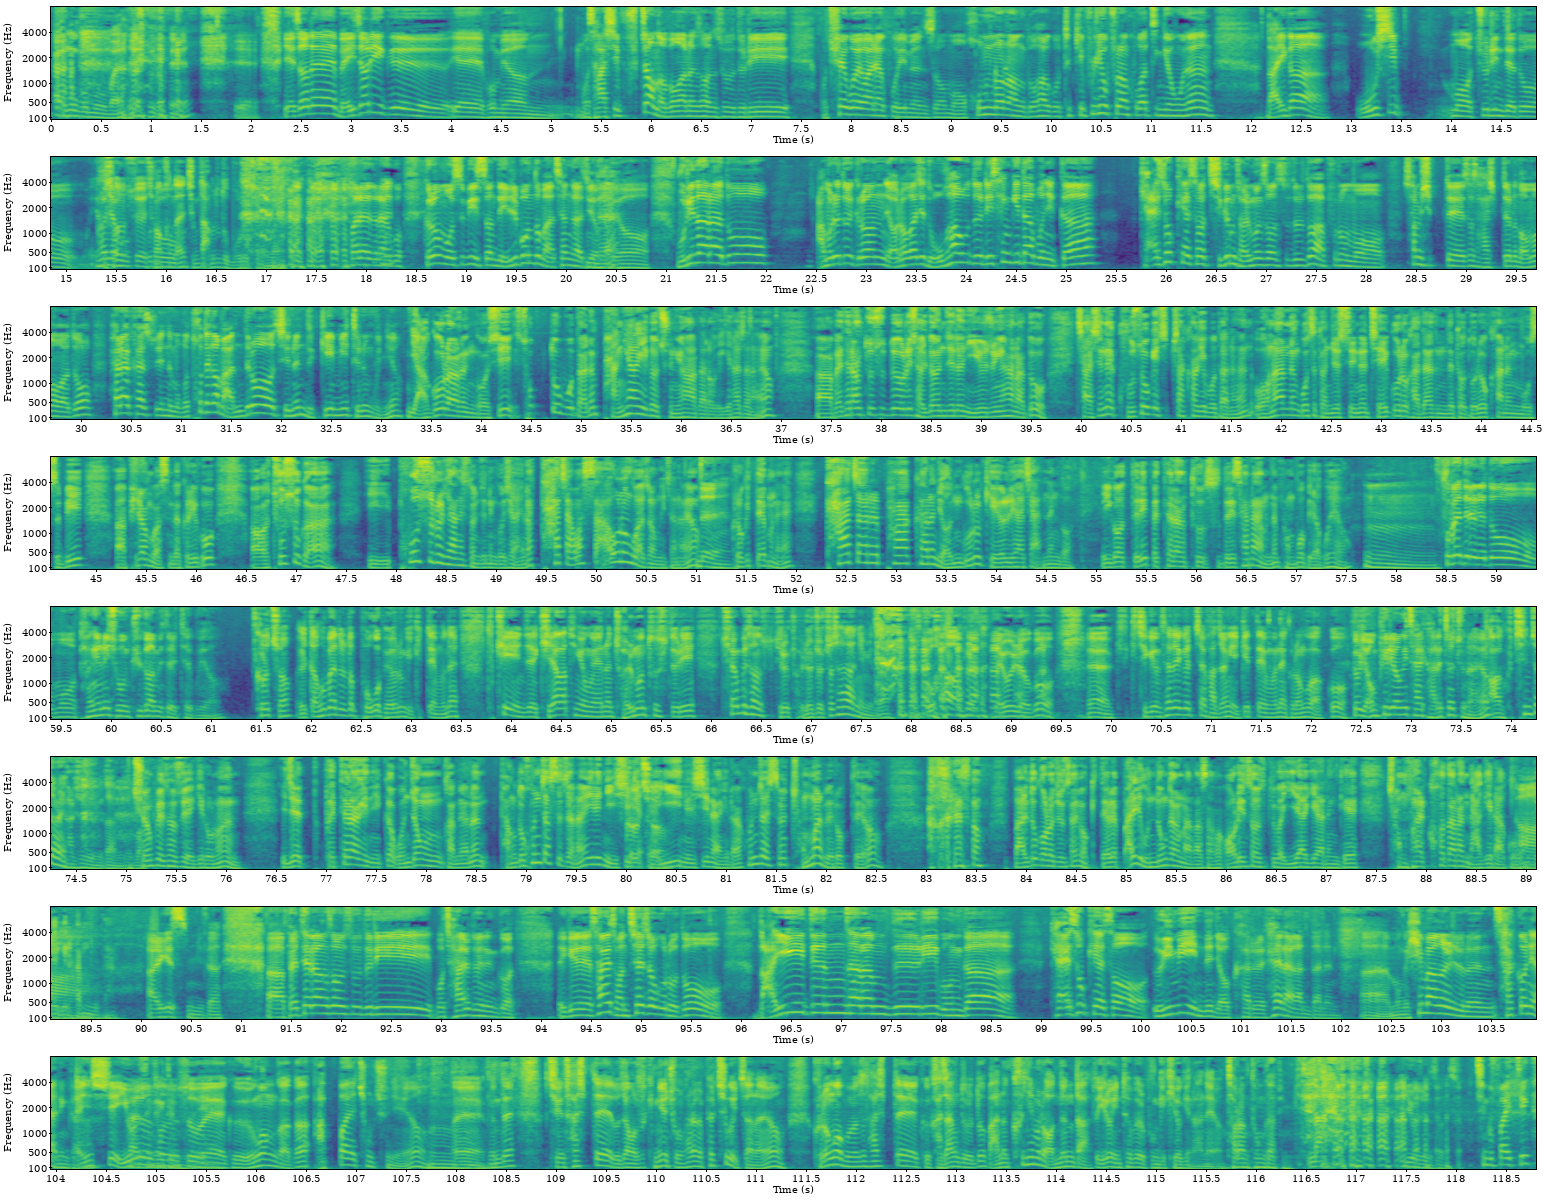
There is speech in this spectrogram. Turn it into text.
고무고무 말 이런 거. 예. 예. 예전에 메이저리그에 보면 뭐40 훌쩍 넘어가는 선수들이 뭐 최고의 활약 보이면서 뭐 홈런왕도 하고 특히 플리오 프랑코 같은 경우는 나이가 50 뭐 줄인데도 그 선수의 정확한 나이는 지금도 아무도 모르죠. 활약을 하고 그런 모습이 있었는데 일본도 마찬가지였고요. 우리나라도 아무래도 그런 여러 가지 노하우들이 생기다 보니까 계속해서 지금 젊은 선수들도 앞으로 뭐 30대에서 40대로 넘어가도 활약할 수 있는 뭔가 토대가 만들어지는 느낌이 드는군요. 야구라는 것이 속도보다는 방향이 더 중요하다고 얘기를 하잖아요. 아, 베테랑 투수들이 잘 던지는 이유 중에 하나도 자신의 구속에 집착하기보다는 원하는 곳에 던질 수 있는 제구를 가다듬는 데 더 노력하는 모습이 아, 필요한 것 같습니다. 그리고 어, 투수가 이 포수를 향해서 던지는 것이 아니라 타자와 싸우는 과정이잖아요. 네. 그렇기 때문에 타자를 파악하는 연구를 게을리하지 않는 것 이것들이 베테랑 투수들이 살아남는 방법이라고 해요. 음, 후배들에게도 뭐 당연히 좋은 귀감이 될 테고요. 그렇죠. 일단 후배들도 보고 배우는 게 있기 때문에 특히 이제 기아 같은 경우에는 젊은 투수들이 최영비 선수 뒤를 졸졸졸 쫓아다닙니다. 노하우를 다 배우려고 예, 지금 세대 교체 과정이 있기 때문에 그런 것 같고 그럼 영필이 형이 잘 가르쳐 주나요? 아, 그 친절하게 가르쳐 줍니다. 뭐. 최영필 선수 얘기로는 이제 베테랑이니까 원정 가면은 방도 혼자 쓰잖아요. 1인 2실, 그렇죠. 2인 1실이 아니라 혼자 있으면 정말 외롭대요. 그래서 말도 걸어준 사람이 없기 때문에 빨리 운동장 나가서 어린 선수들과 이야기하는 게 정말 커다란 낙이라고 아. 얘기를 합니다. 알겠습니다. 아, 베테랑 선수들이 뭐 잘 되는 것. 이게 사회 전체적으로도 나이 든 사람들이 뭔가 계속해서 의미 있는 역할을 해 나간다는 아, 뭔가 희망을 주는 사건이 아닌가. NC의 이호준 선수의 듭니다. 그 응원가가 아빠의 청춘이에요. 네. 근데 지금 40대 노장으로서 굉장히 좋은 활약을 펼치고 있잖아요. 그런 거 보면서 40대 그 가장들도 많은 큰 힘을 얻는다. 또 이런 인터뷰를 본 게 기억이 나네요. 저랑 동갑입니다. 이호준 선수. 친구 파이팅.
